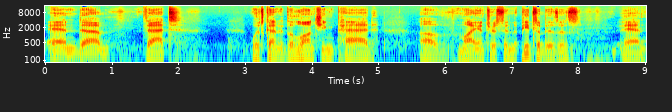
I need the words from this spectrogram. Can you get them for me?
And um, that was kind of the launching pad of my interest in the pizza business. And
